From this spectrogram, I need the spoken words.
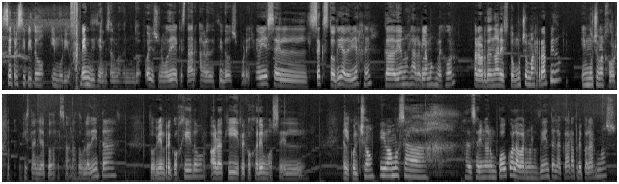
se precipitó y murió. Bendiciones, almas del mundo. Hoy es un nuevo día y hay que estar agradecidos por ello. Hoy es el sexto día de viaje. Cada día nos la arreglamos mejor para ordenar esto mucho más rápido y mucho mejor. Aquí están ya todas las sábanas dobladitas, todo bien recogido. Ahora aquí recogeremos el, colchón y vamos a, a desayunar un poco, a lavarnos los dientes, la cara, a prepararnos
